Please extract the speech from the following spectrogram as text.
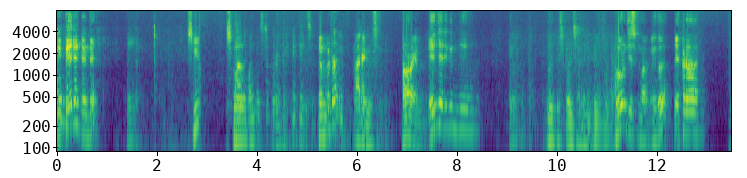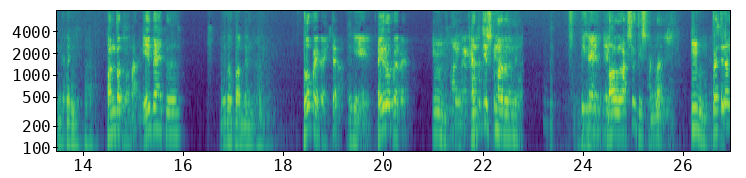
మీ పేరేంటండి? ఏం జరిగింది? లోన్ తీసుకున్నారు మీరు? ఎక్కడ? పందర్లోనా? ఏ బ్యాంక్? రూపాయి బ్యాంక్ ఐదు రూపాయి బ్యాంక్. ఎంత తీసుకున్నారు? నాలుగు లక్షలు తీసుకున్నారా. ప్రతి నెల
